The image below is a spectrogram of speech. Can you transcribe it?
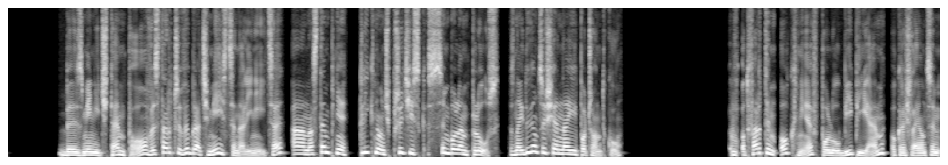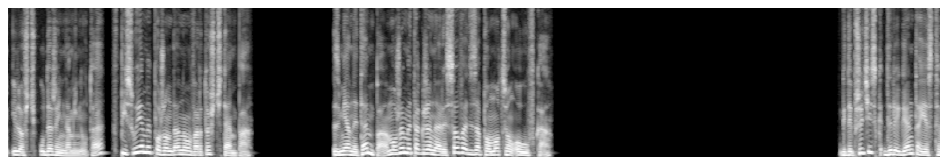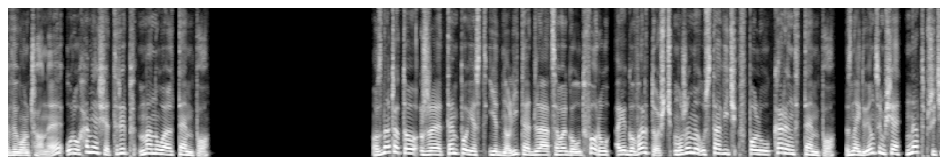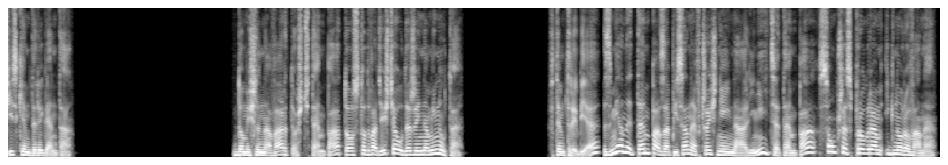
By zmienić tempo, wystarczy wybrać miejsce na linijce, a następnie kliknąć przycisk z symbolem plus, znajdujący się na jej początku. W otwartym oknie w polu BPM, określającym ilość uderzeń na minutę, wpisujemy pożądaną wartość tempa. Zmiany tempa możemy także narysować za pomocą ołówka. Gdy przycisk dyrygenta jest wyłączony, uruchamia się tryb Manual Tempo, Oznacza to, że tempo jest jednolite dla całego utworu, a jego wartość możemy ustawić w polu Current Tempo, znajdującym się nad przyciskiem dyrygenta. Domyślna wartość tempa to 120 uderzeń na minutę. W tym trybie zmiany tempa zapisane wcześniej na linijce tempa są przez program ignorowane.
